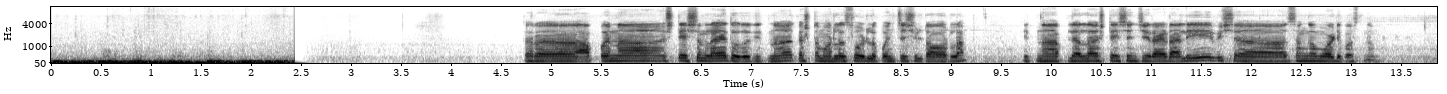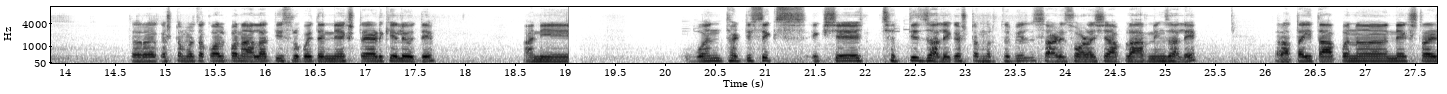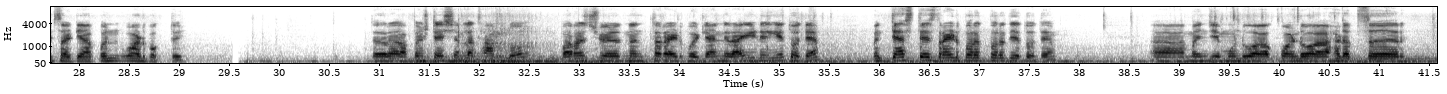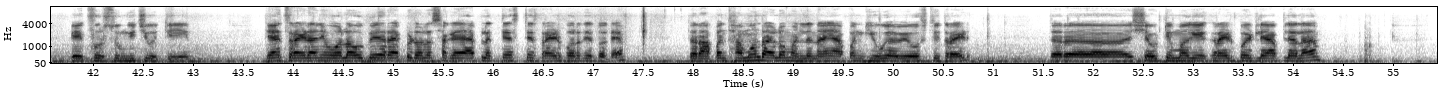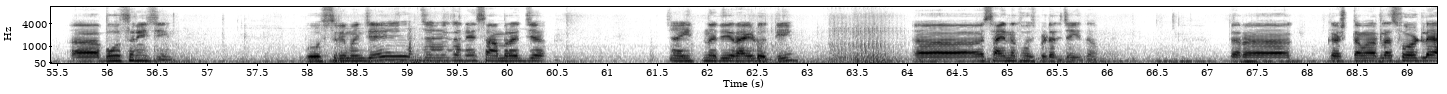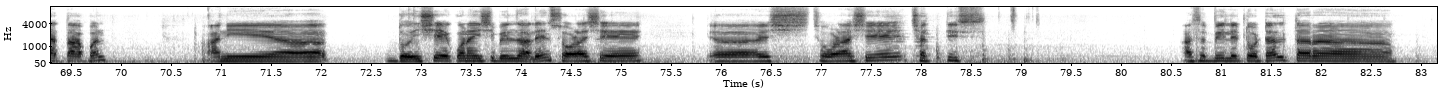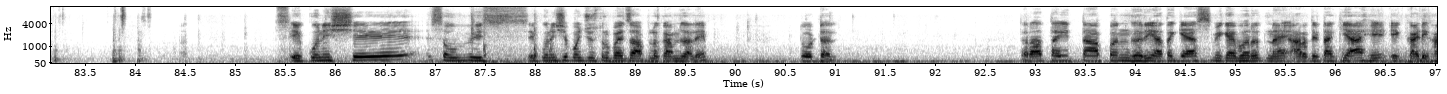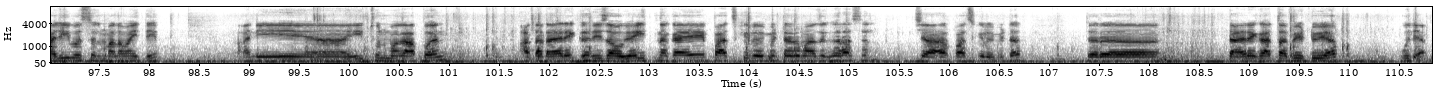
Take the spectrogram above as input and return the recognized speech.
तर आपण स्टेशनला येत होतो तिथनं. कस्टमरला सोडलं पंचशील टॉवरला तिथनं आपल्याला स्टेशनची राईड आली विश संगमवाडीपासून. तर कस्टमरचा कॉल पण आला. तीस रुपये त्यांनी एक्स्ट्रा ॲड केले होते. आणि वन थर्टी सिक्स एकशे छत्तीस झाले कस्टमरचं बिल. साडे सोळाशे आपलं अर्निंग झाले. तर आता इथं आपण नेक्स्ट राईडसाठी आपण वाट बघतोय. तर आपण स्टेशनला थांबलो. बराच वेळ नंतर राईड पडली आणि राईड येत होत्या पण त्याच त्याच राईड परत परत येत होत्या. म्हणजे मुंडवा कोंडवा हडपसर एक फुरसुंगीची होती. त्याच राईड आणि ओला उबेर रॅपिडोला सगळ्या ॲपला त्याच त्याच राईड परत येत होत्या. तर आपण थांबून राहिलो म्हणलं नाही आपण घेऊया व्यवस्थित राईड तर शेवटी मग एक राईड पडली आपल्याला भोसरीची. भोसरी म्हणजे जय गणेश साम्राज्य. च्या इथनं ती राईड होती. अं, साईनाथ हॉस्पिटलच्या इथं. तर कस्टमरला सोडलंय आता आपण. आणि दोनशे एकोणऐंशी बिल झाले. सोळाशे सोळाशे छत्तीस असं बिल आहे टोटल तर एकोणीसशे सव्वीस एकोणीसशे पंचवीस रुपयाचं आपलं काम झालंय. टोटल तर आता इथं आपण घरी आता गॅस मी काय भरत नाही अर्धी टाकी आहे एक गाडी खाली बसेल मला माहिती आहे. आणि इथून मग आपण आता डायरेक्ट घरी जाऊया. इथनं काय पाच किलोमीटर माझं घर असेल चार पाच किलोमीटर. तर डायरेक्ट आता भेटूया उद्या.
